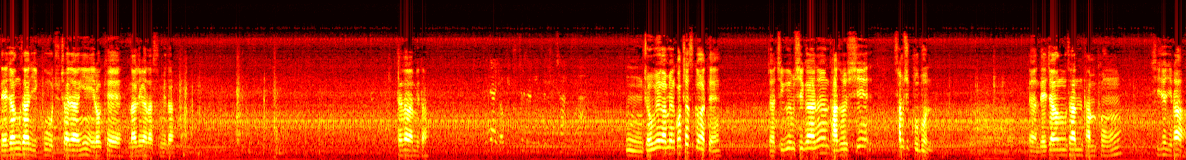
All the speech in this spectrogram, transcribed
내장산 입구 주차장이 이렇게 난리가 났습니다. 대단합니다. 음, 저 위에 가면 꽉 찼을 것 같아. 자, 지금 시간은 5시 39분. 내장산 단풍 시즌이라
